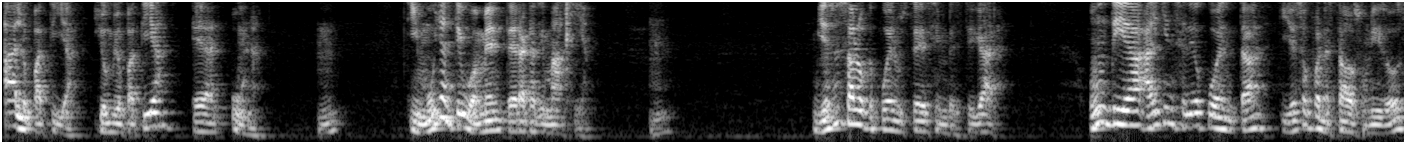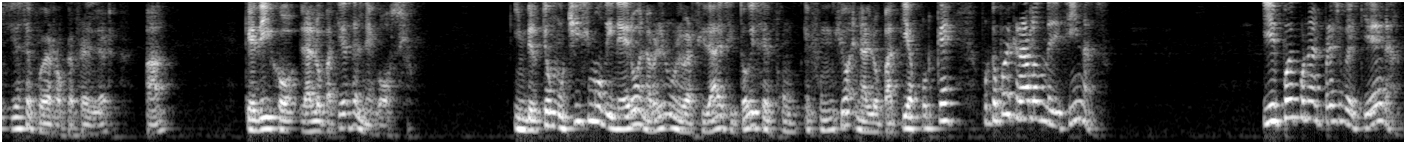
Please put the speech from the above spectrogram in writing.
alopatía y homeopatía eran una. Y muy antiguamente era casi magia. Y eso es algo que pueden ustedes investigar. Un día alguien se dio cuenta, y eso fue en Estados Unidos, y ese fue Rockefeller, ¿ah? que dijo, la alopatía es el negocio invirtió muchísimo dinero en abrir universidades y todo y se fungió en alopatía. ¿Por qué? Porque puede crear las medicinas. Y puede poner el precio que quiera.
